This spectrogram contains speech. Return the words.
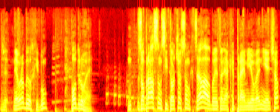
že neurobil chybu. Po druhé, zobral som si to, čo som chcel, alebo je to nejaké prémiové niečo.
